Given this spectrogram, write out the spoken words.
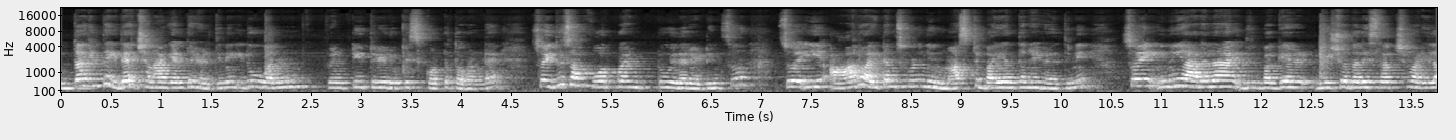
ಉದ್ದಗಿಂತ ಇದೇ, ಚೆನ್ನಾಗಿ ಅಂತ ಹೇಳ್ತೀನಿ. ಇದು ಒನ್ ಟ್ವೆಂಟಿ ತ್ರೀ ರುಪೀಸ್ ಕೊಟ್ಟು ತೊಗೊಂಡೆ. ಸೊ ಇದು ಸಹ ಫೋರ್ ಪಾಯಿಂಟ್ ಟೂ ಇದೆ ರೇಟಿಂಗ್ಸು ಸೊ ಈ ಆರು ಐಟಮ್ಸ್ಗಳು ನೀವು ಮಸ್ಟ್ ಬೈ ಅಂತಲೇ ಹೇಳ್ತೀನಿ. ಸೊ ಇನ್ನು ಯಾರೆಲ್ಲ ಇದ್ರ ಬಗ್ಗೆ ಮೀಶೋದಲ್ಲಿ ಸರ್ಚ್ ಮಾಡಿಲ್ಲ,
